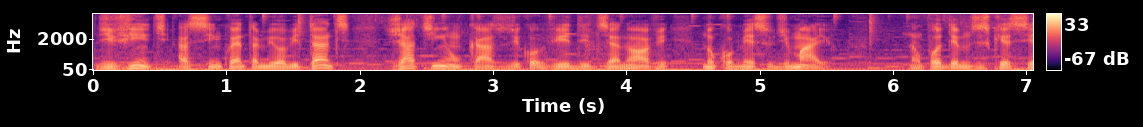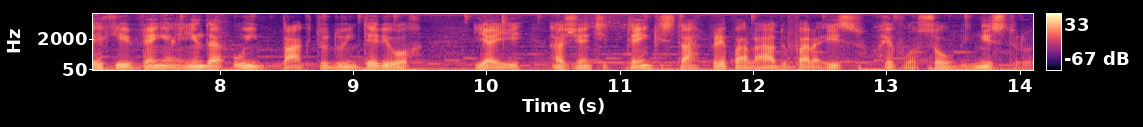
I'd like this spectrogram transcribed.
de 20 a 50 mil habitantes, já tinham casos de Covid-19 no começo de maio. Não podemos esquecer que vem ainda o impacto do interior. E aí a gente tem que estar preparado para isso, reforçou o ministro.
